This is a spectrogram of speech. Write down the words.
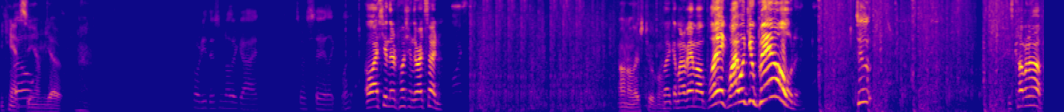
You can't see him yet. Cody, there's another guy. I was gonna say, like, what? Oh, I see him. They're pushing the right side. Oh Oh, no, there's two of them. Blake, I'm out of ammo. Blake, why would you build? Dude! He's coming up.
